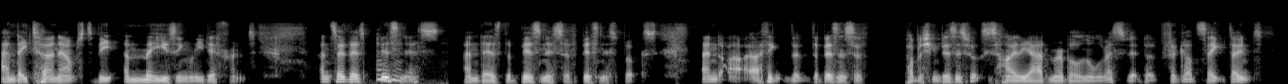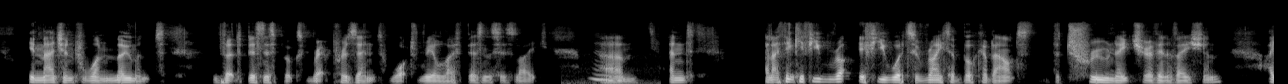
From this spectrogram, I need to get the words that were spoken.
and they turn out to be amazingly different. And so there's mm-hmm. business, mm-hmm. and there's the business of business books. And I, I think that the business of publishing business books is highly admirable and all the rest of it. But for God's sake, don't imagine for one moment that business books represent what real life business is like. Mm. Um, and and I think if you if you were to write a book about the true nature of innovation, I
